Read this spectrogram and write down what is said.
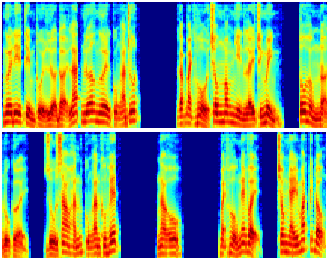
Ngươi đi tìm tuổi lửa đợi lát nữa ngươi cũng ăn chút. Gặp bạch hổ trông mong nhìn lấy chính mình tô hồng nợ nụ cười dù sao hắn cũng ăn không hết. Nga ô. Bạch hổ nghe vậy trong nháy mắt kích động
